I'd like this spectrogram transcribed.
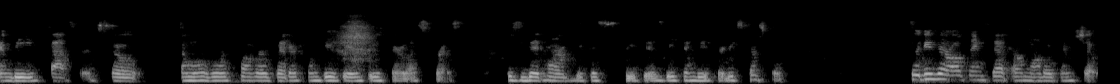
can be faster. So someone will recover better from PTSD if they're less stressed It's a bit hard because PTSD can be pretty stressful. So these are all things that our model can show.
